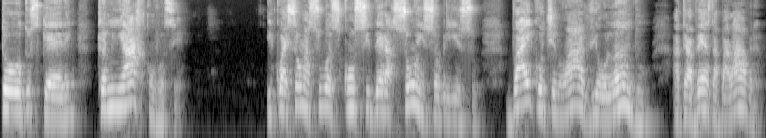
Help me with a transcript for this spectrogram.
todos querem caminhar com você. E quais são as suas considerações sobre isso? Vai continuar violando através da palavra?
